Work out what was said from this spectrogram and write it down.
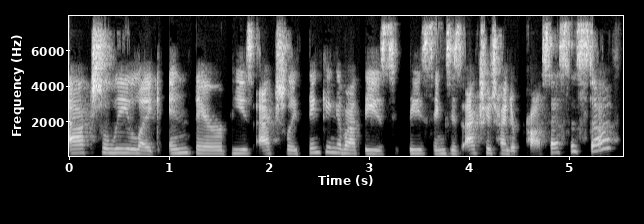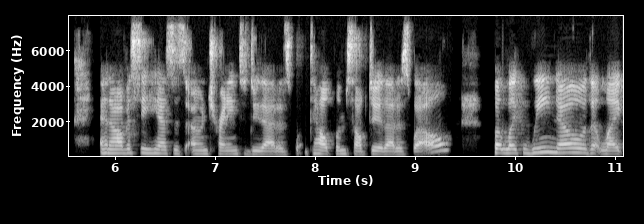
actually like in therapy. He's actually thinking about these these things. He's actually trying to process this stuff, and obviously he has his own training to do that as to help himself do that as well. But like we know that like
